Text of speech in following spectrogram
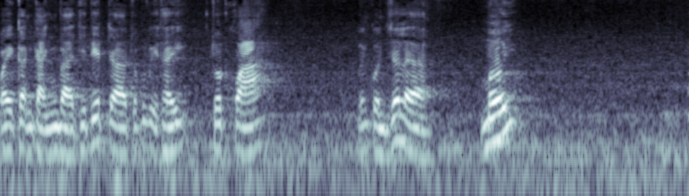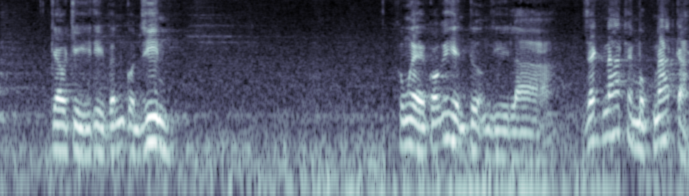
quay cận cảnh và chi tiết cho cho quý vị thấy chốt khóa vẫn còn rất là mới. Kèo chỉ thì vẫn còn zin. Không hề có cái hiện tượng gì là rách nát hay mục nát cả.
